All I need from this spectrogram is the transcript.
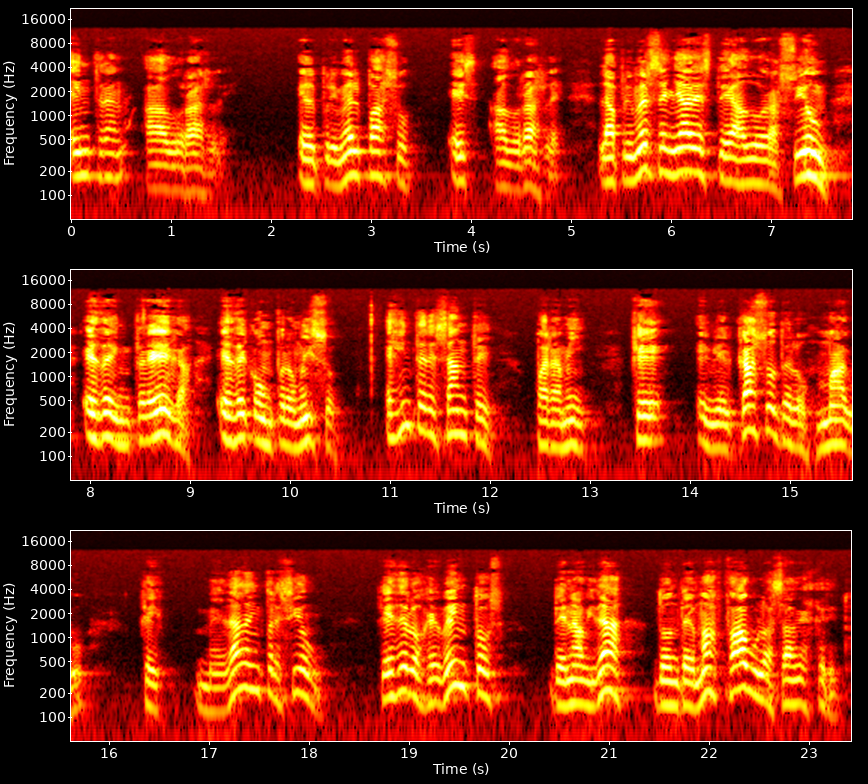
entran a adorarle. El primer paso es adorarle. La primera señal es de adoración, es de entrega, es de compromiso. Es interesante para mí que en el caso de los magos que me da la impresión que es de los eventos de Navidad donde más fábulas se han escrito.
